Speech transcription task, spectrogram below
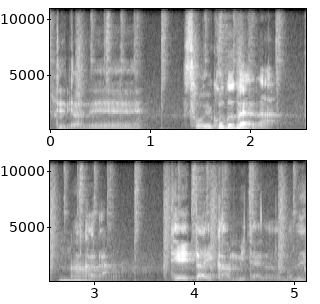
ってたねそういうことだよな。うん。だから停滞感みたいなのもね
